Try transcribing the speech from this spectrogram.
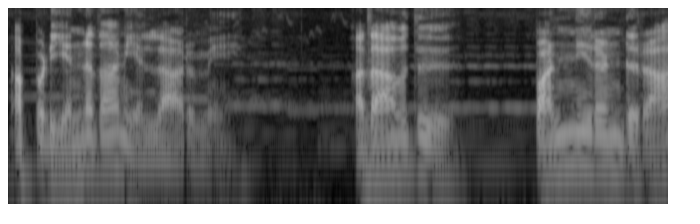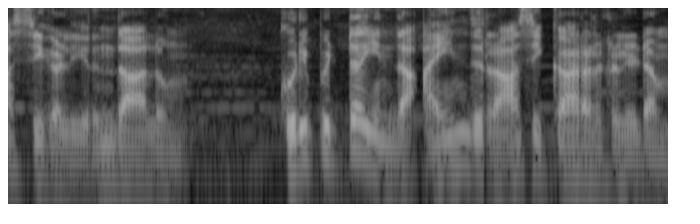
அப்படி என்னதான் எல்லாருமே? அதாவது பன்னிரண்டு ராசிகள் இருந்தாலும் குறிப்பிட்ட இந்த ஐந்து ராசிக்காரர்களிடம்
